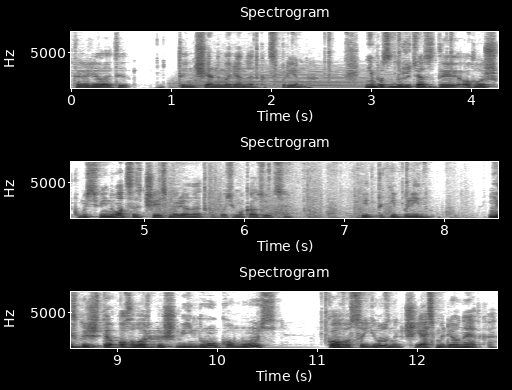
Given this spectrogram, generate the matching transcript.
Та Галілея, ти, ти нічия не маріонетка, це приємно. Ні, просто дуже часто ти оголошуєш комусь війну, а це чиясь маріонетка потім оказується. І такий, блін. Ні, скажеш, ти оголошуєш війну комусь, кого союзник, чиясь маріонетка.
